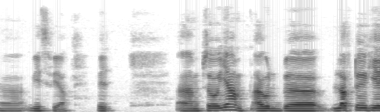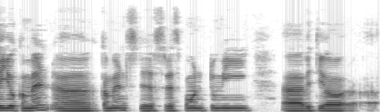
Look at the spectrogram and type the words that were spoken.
uh, vSphere. Which, um, so yeah I would uh, love to hear your comment uh, comments. Just respond to me uh, with your uh,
